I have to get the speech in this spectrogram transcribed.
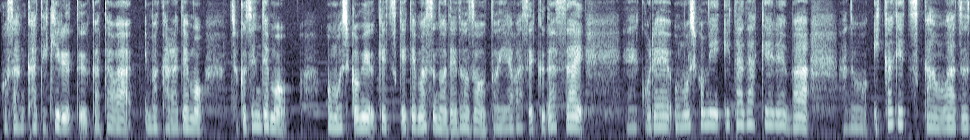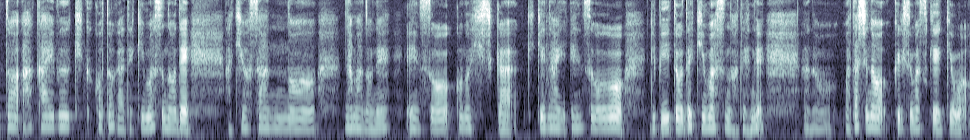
ご参加できるという方は今からでも直前でもお申し込み受け付けてますのでどうぞお問い合わせください。えー、これお申し込みいただければあの1ヶ月間はずっとアーカイブ聞くことができますので秋代さんの生のね演奏この日しか聞けない演奏をリピートできますのでねあの私のクリスマスケーキも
